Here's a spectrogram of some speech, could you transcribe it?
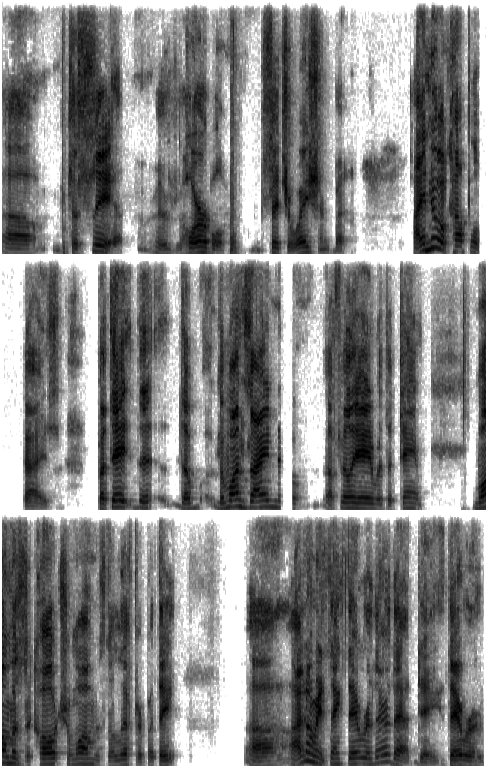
uh, to see it. It was a horrible situation, but I knew a couple guys, but they the the the ones I knew affiliated with the team, one was the coach and one was the lifter, but they uh, I don't even think they were there that day. They were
